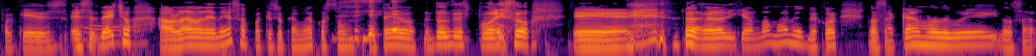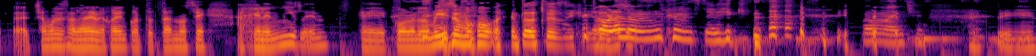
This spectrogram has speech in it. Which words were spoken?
porque es, es- de hecho ahorraron en eso, porque su camión costó un putero, entonces por eso, eh, la verdad dijeron, no mames, mejor nos sacamos, güey, nos echamos esa lana mejor en contratar, no sé, a Helen Mirren, que cobra lo mismo, entonces dije, lo mismo que Mr. X. no manches. sí,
